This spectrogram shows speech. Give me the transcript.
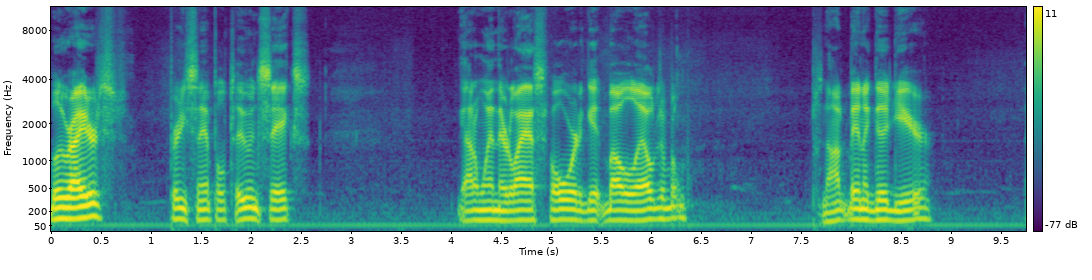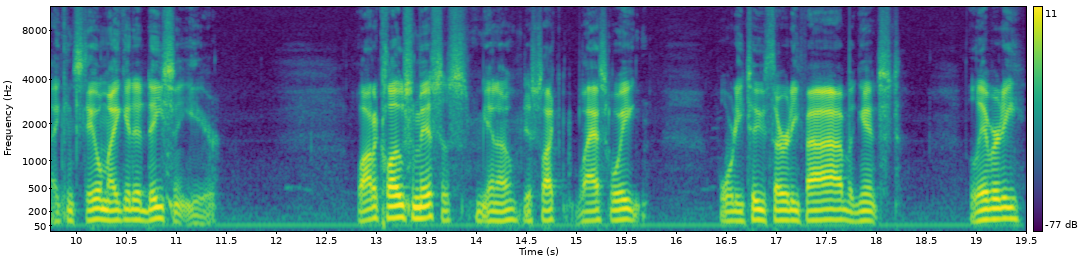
Blue Raiders, pretty simple, two and six. Got to win their last four to get bowl eligible. It's not been a good year. They can still make it a decent year. A lot of close misses, you know, just like last week 42 35 against Liberty.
